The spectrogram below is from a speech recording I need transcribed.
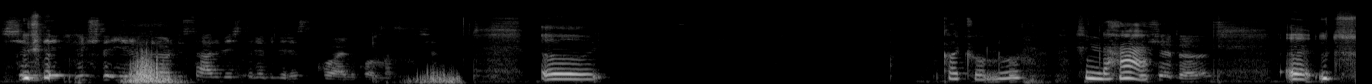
Şimdi üç 3 ile 24'ü sadeleştirebiliriz kolaylık olması için. E, kaç olur? Şimdi ha 3'e böl. e, 3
